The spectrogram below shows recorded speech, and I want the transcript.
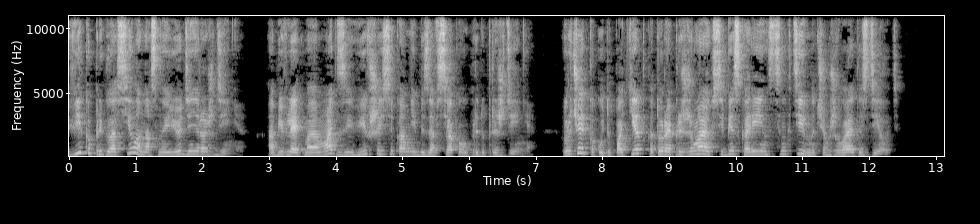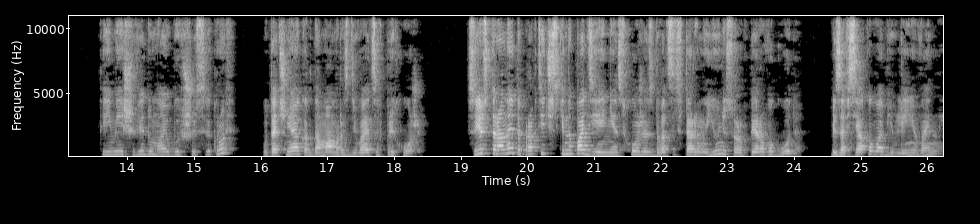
Вика пригласила нас на ее день рождения, объявляет моя мать, заявившаяся ко мне безо всякого предупреждения. Вручает какой-то пакет, который я прижимаю к себе скорее инстинктивно, чем желая это сделать. «Ты имеешь в виду мою бывшую свекровь?» Уточняю, когда мама раздевается в прихожей. С ее стороны это практически нападение, схожее с 22 июня 41 года, безо всякого объявления войны.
